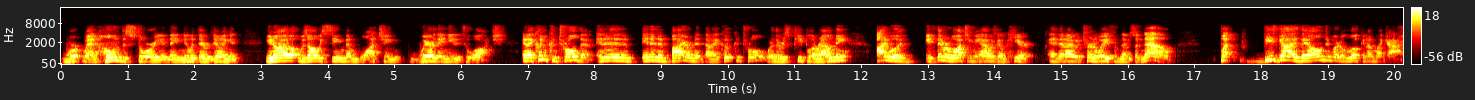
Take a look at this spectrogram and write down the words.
were had honed the story and they knew what they were doing, and you know I was always seeing them watching where they needed to watch, and I couldn't control them. In an, in an environment that I could control, where there was people around me, I would if they were watching me, I would go here, and then I would turn away from them. So now but these guys, they all knew where to look, and I'm like, ah,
